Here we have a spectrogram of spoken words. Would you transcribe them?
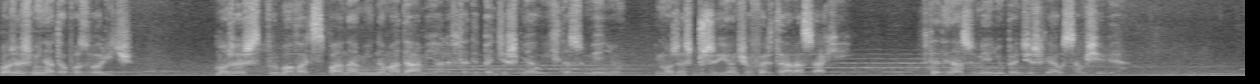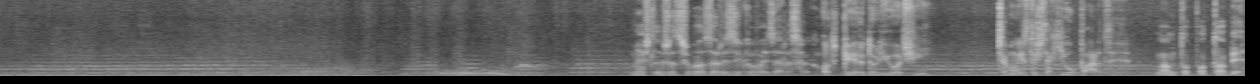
Możesz mi na to pozwolić? Możesz spróbować z panami nomadami, ale wtedy będziesz miał ich na sumieniu. I możesz przyjąć ofertę Arasaki. Wtedy na sumieniu będziesz miał sam siebie. Myślę, że trzeba zaryzykować zaraz, Haku. Odpierdoliło ci? Czemu jesteś taki uparty? Mam to po tobie.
